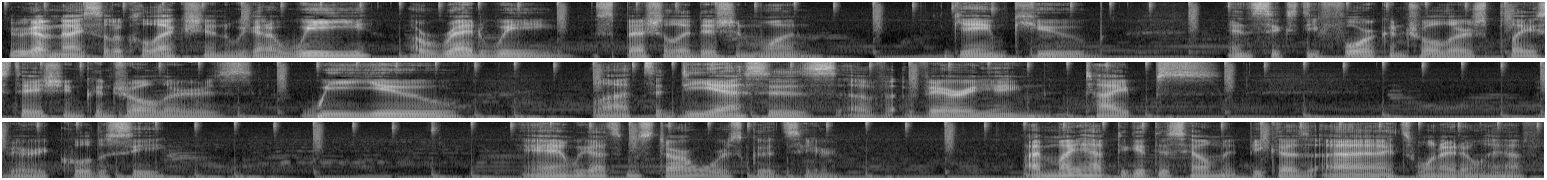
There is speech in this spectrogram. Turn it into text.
Here we got a nice little collection. We got a Wii, a red Wii, a special edition one, GameCube, N64 controllers, PlayStation controllers, Wii U, Lots of DSs of varying types. Very cool to see. And we got some Star Wars goods here. I might have to get this helmet because uh, it's one I don't have.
